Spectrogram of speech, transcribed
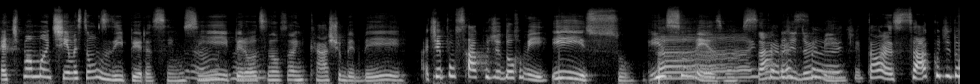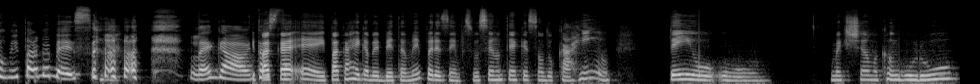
É tipo uma mantinha, mas tem um zíper, assim. Um uhum. zíper, outros não só encaixa o bebê. É tipo um saco de dormir. Isso, isso ah, mesmo. Saco de dormir. Então, olha, saco de dormir para bebês. Legal. Então, e para é, carregar bebê também, por exemplo, se você não tem a questão do carrinho, tem o, o como é que chama? Canguru,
